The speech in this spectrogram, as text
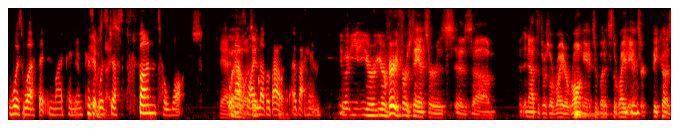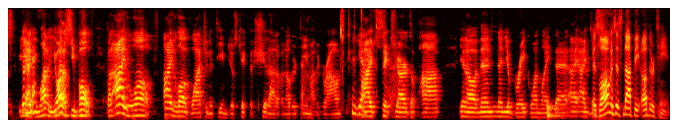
was worth it in my opinion because It it, was was, nice. just fun to watch. yeah, And Well, that's what I love about about him. your your your very first answer is is um not that there's a right or wrong answer, but it's the right Mhm. answer because yeah, Yes. you want to you want to see both. But I love I love watching a team just kick the shit out of another team on the ground, Yeah. five six yards a pop, you know, and then then you break one like that. I, I just, as long as it's not the other team.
